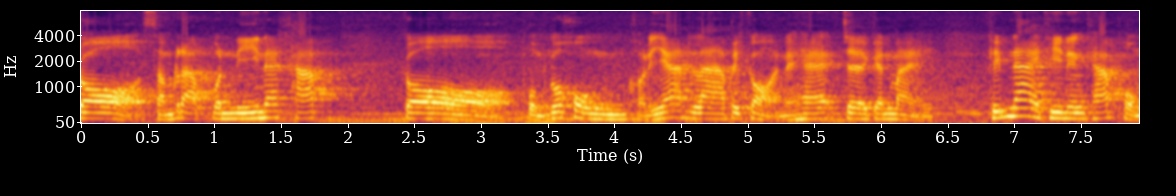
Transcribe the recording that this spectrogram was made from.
ก็สำหรับวันนี้นะครับ ก็ผมก็คงขออนุญาตลาไปก่อนนะฮะ เจอกันใหม่คลิปหน้าอีกทีหนึ่งครับผม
